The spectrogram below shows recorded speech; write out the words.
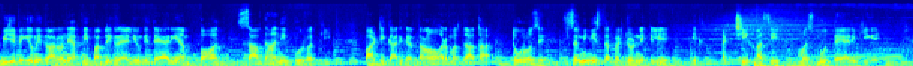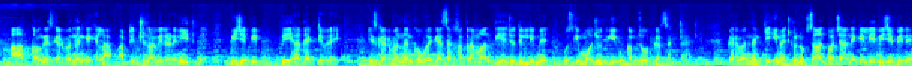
बीजेपी के उम्मीदवारों ने अपनी पब्लिक रैलियों की तैयारियाँ बहुत सावधानी पूर्वक की। पार्टी कार्यकर्ताओं और मतदाता दोनों से जमीनी स्तर पर जुड़ने के लिए एक अच्छी खासी मज़बूत तैयारी की गई। आप कांग्रेस गठबंधन के खिलाफ अपनी चुनावी रणनीति में बीजेपी बेहद एक्टिव रही। इस गठबंधन को वो एक ऐसा खतरा मानती है जो दिल्ली में उसकी मौजूदगी को कमज़ोर कर सकता है। गठबंधन की इमेज को नुकसान पहुँचाने के लिए बीजेपी ने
